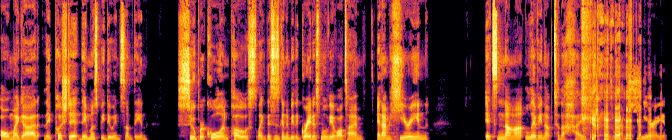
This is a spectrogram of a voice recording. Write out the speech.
oh my God, they pushed it. They must be doing something super cool in post. Like, this is going to be the greatest movie of all time. And I'm hearing it's not living up to the hype, is what I'm hearing.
